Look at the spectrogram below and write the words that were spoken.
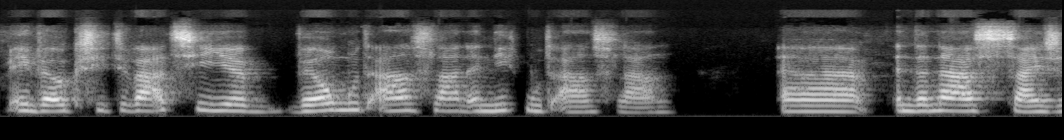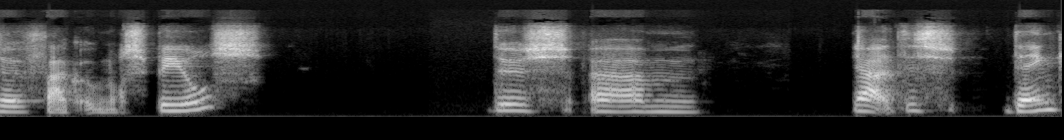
in welke situatie je wel moet aanslaan en niet moet aanslaan. Uh, en daarnaast zijn ze vaak ook nog speels. Dus um, ja, het is denk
